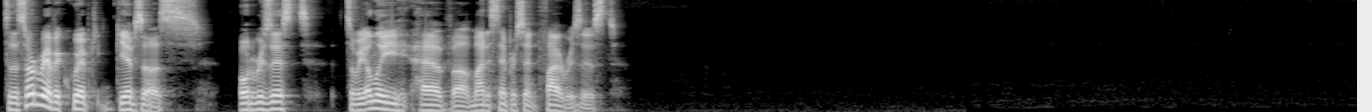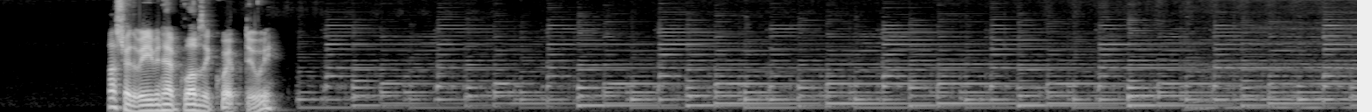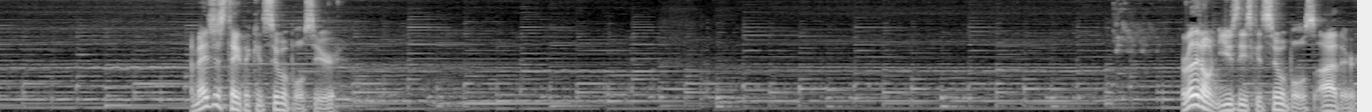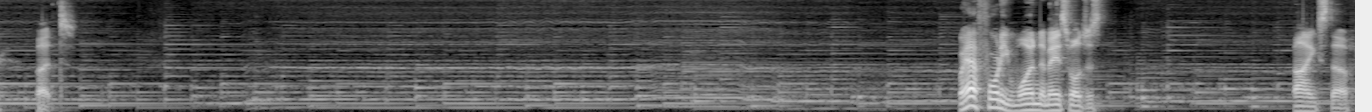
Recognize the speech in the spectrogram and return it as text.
So the sword we have equipped gives us cold resist, so we only have uh, minus 10% fire resist. Not sure that we even have gloves equipped, do we? I may just take the consumables here. I really don't use these consumables either, but... We have 41, I may as well just... Buying stuff.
